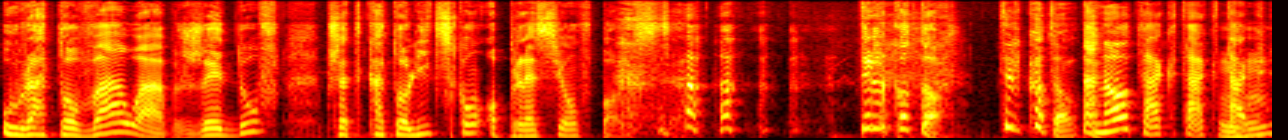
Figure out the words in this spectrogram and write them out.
uratowała Żydów przed katolicką opresją w Polsce. Tylko to. Tylko to. Tak. No tak, tak, tak. Mhm.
